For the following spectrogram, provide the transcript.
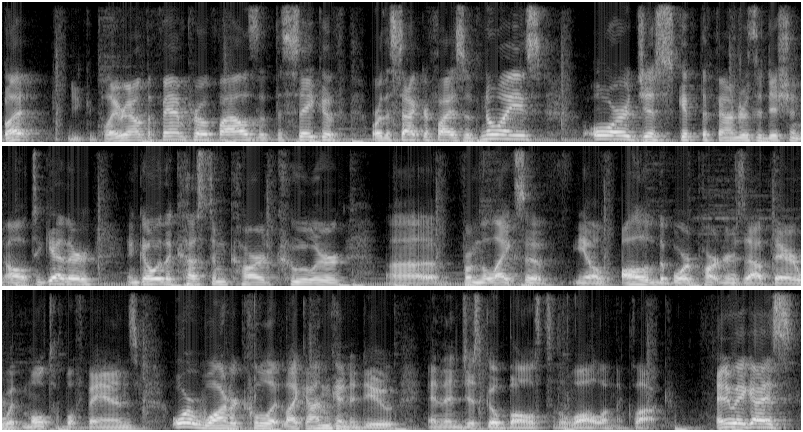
But you can play around with the fan profiles at the sake of, or the sacrifice of noise, or just skip the Founders Edition altogether and go with a custom card cooler uh, from the likes of, you know, all of the board partners out there with multiple fans, or water cool it like I'm gonna do, and then just go balls to the wall on the clock. Anyway, guys,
